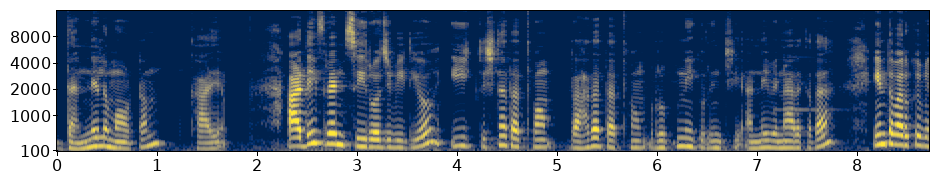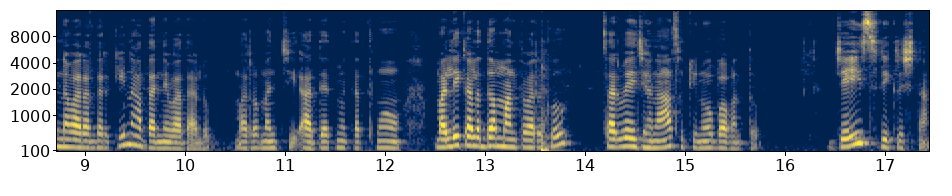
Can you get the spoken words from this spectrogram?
ధన్యులమవటం ఖాయం. అది ఫ్రెండ్స్ ఈరోజు వీడియో. ఈ కృష్ణతత్వం రాధతత్వం రుక్మిణి గురించి అన్నీ విన్నారు కదా? ఇంతవరకు విన్న వారందరికీ నా ధన్యవాదాలు. మరో మంచి ఆధ్యాత్మికత్వం. మళ్ళీ కలుద్దాం అంతవరకు. సర్వే జనా సుఖినో భవంతు. జై శ్రీకృష్ణ.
